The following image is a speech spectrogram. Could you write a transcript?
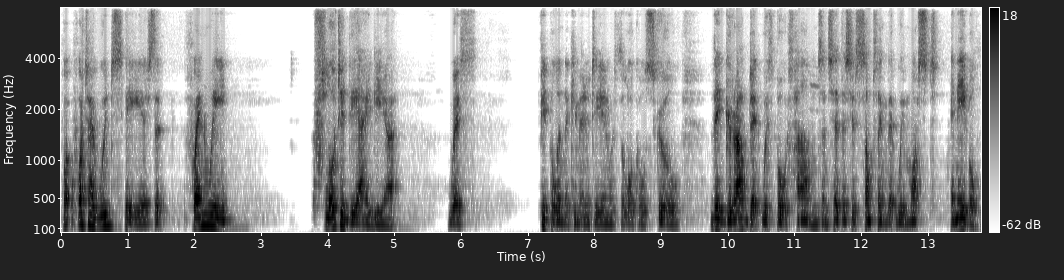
What what I would say is that when we floated the idea with people in the community and with the local school, they grabbed it with both hands and said this is something that we must enable.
